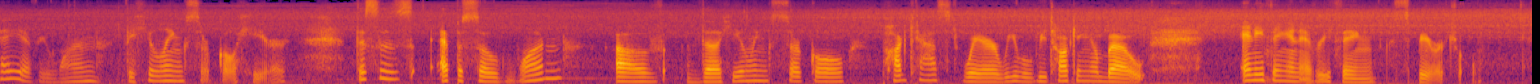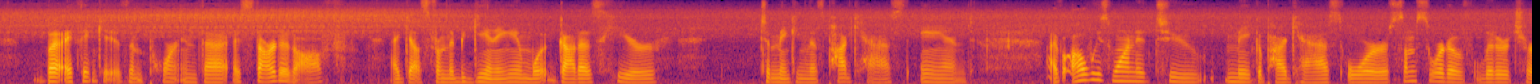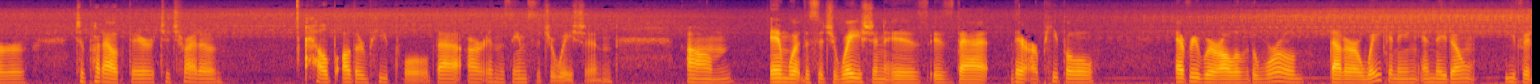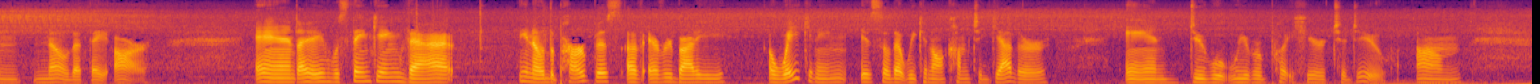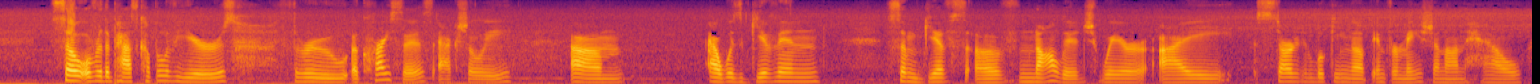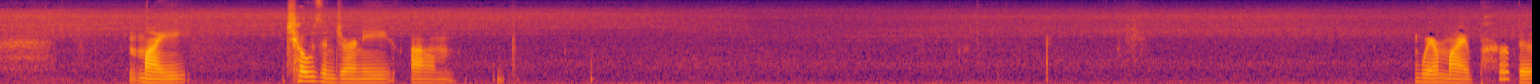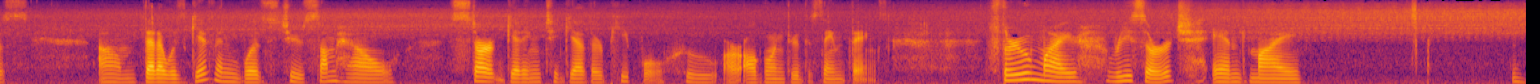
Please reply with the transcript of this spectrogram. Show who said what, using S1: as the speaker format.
S1: Hey everyone, the Healing Circle here. This is episode one of the Healing Circle podcast where we will be talking about anything and everything spiritual. But I think it is important that I started off, I guess, from the beginning and what got us here to making this podcast and I've always wanted to make a podcast or some sort of literature to put out there to try to help other people that are in the same situation. Um, and what the situation is, is that there are people everywhere all over the world that are awakening and they don't even know that they are. And I was thinking that, you know, the purpose of everybody awakening is so that we can all come together and do what we were put here to do. Um, so, over the past couple of years, through a crisis, actually, um, I was given some gifts of knowledge where I started looking up information on how my chosen journey um, where my purpose um, that I was given was to somehow start getting together people who are all going through the same things. Through my research and my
